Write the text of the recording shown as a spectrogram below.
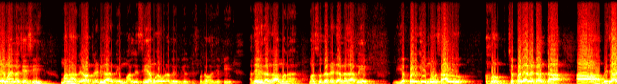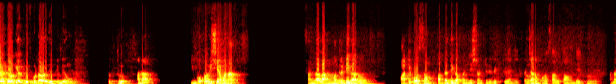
ఏమైనా చేసి మన రేవంత్ రెడ్డి గారిని మళ్ళీ సీఎంగా కూడా మేము గెలిపించుకుంటామని చెప్పి అదేవిధంగా మన మసూదర్ రెడ్డి అన్నగారిని ఎప్పటికీ మూడు సార్లు చెప్పలేనటంత మెజారిటీతో గెలిపించుకుంటామని చెప్పి మేము చెప్తున్నాం. అన్న ఇంకొక విషయం అన్న సంఘాల హనుమంత్ రెడ్డి గారు పార్టీ కోసం పద్ధతిగా పనిచేసినటువంటి వ్యక్తి అని ప్రచారం కొనసాగుతా ఉంది. అన్న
